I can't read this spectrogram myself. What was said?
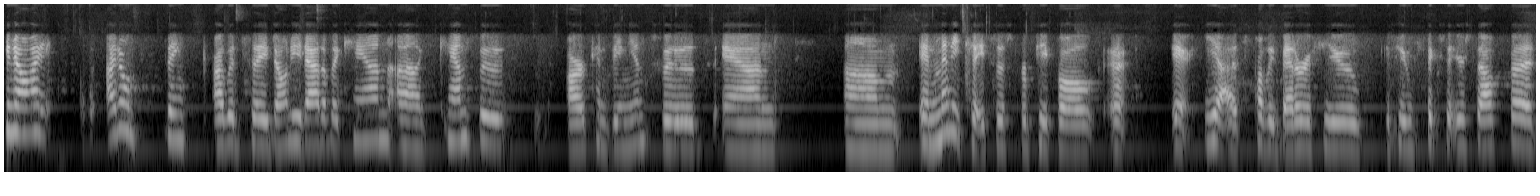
You know, I I don't think I would say don't eat out of a can. Uh, canned foods are convenience foods, and um, in many cases, for people, uh, it, yeah, it's probably better if you if you fix it yourself. But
